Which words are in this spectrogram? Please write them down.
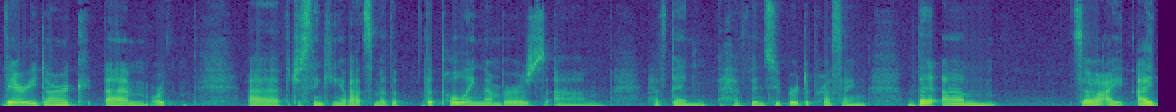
very dark, um, or uh, just thinking about some of the, the polling numbers. Um, have been have been super depressing. But um, so I I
